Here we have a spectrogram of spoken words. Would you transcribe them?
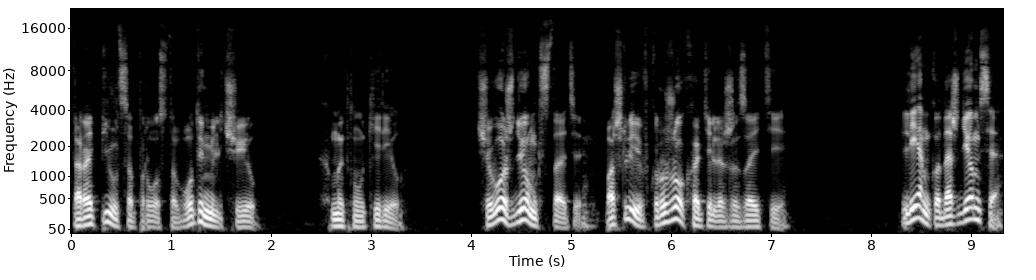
Торопился просто, вот и мельчил. Хмыкнул Кирилл. Чего ждем, кстати? Пошли, в кружок хотели же зайти. Ленку дождемся?»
